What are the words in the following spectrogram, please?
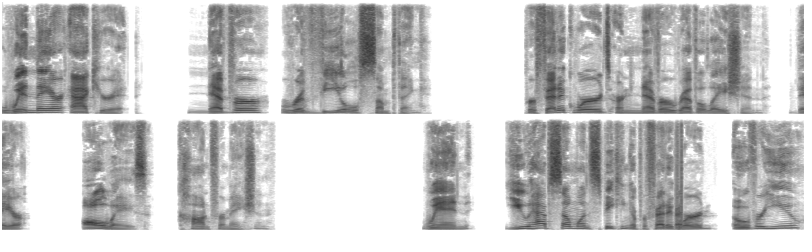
when they are accurate, never reveal something. Prophetic words are never revelation, they are always confirmation. When you have someone speaking a prophetic word over you,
